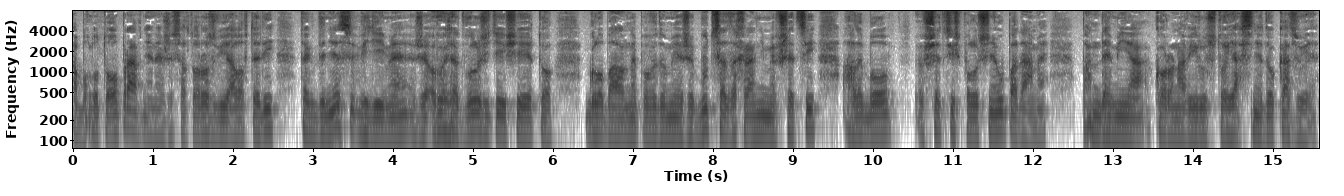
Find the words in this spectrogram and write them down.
a bolo to oprávnené, že sa to rozvíjalo vtedy, tak dnes vidíme, že oveľa dôležitejšie je to globálne povedomie, že buď sa zachránime všetci, alebo všetci spoločne upadáme. Pandémia koronavírus to jasne dokazuje.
